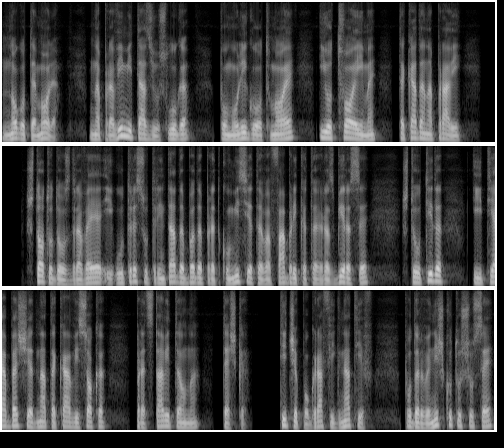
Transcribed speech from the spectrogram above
Много те моля, направи ми тази услуга, помоли го от мое и от твое име, така да направи, щото да оздравея и утре сутринта да бъда пред комисията във фабриката, разбира се, ще отида и тя беше една така висока, представителна, тежка. Тича по граф Игнатиев, по дървенишкото шосе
